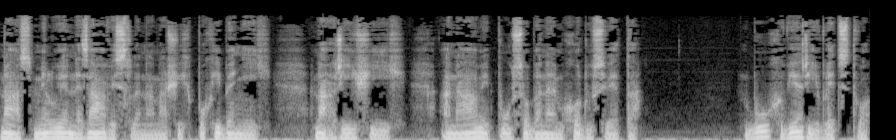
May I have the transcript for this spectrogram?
nás miluje nezávisle na našich pochybeních, na hříších a námi působeném chodu světa. Bůh věří v lidstvo,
